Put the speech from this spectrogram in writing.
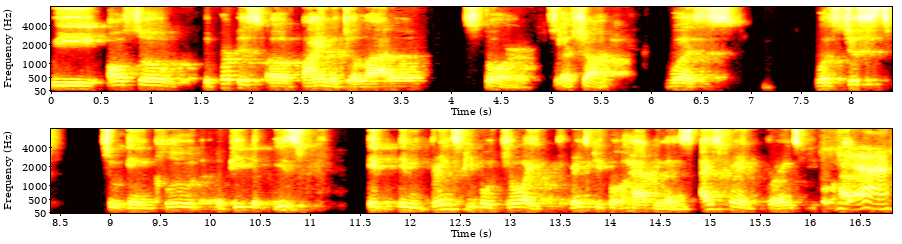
we also the purpose of buying a gelato store, a shop, was was just to include the people. Is it, it brings people joy, it brings people happiness. Ice cream brings people happiness. Yeah.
